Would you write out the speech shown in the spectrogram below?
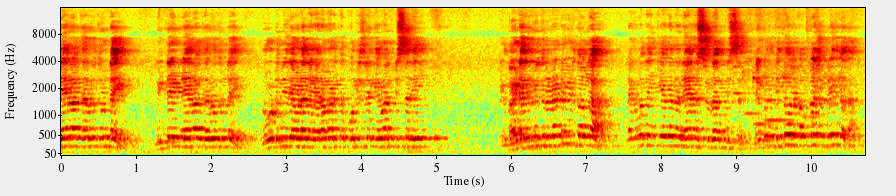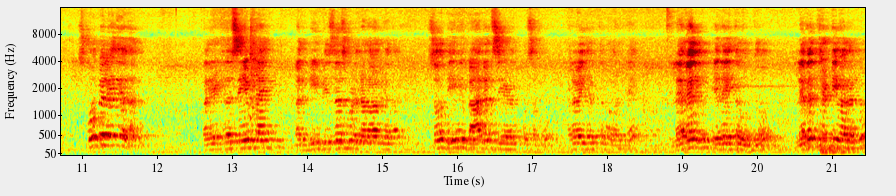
నేరాలు జరుగుతుంటాయి. మిడ్ నైట్ నేరాలు జరుగుతుంటాయి. రోడ్డు మీద ఎవడైనా నిలబడితే పోలీసులకు ఏమనిపిస్తుంది? వీడు బయట తిరుగుతున్నాడంటే వీడు దొంగ? లేకపోతే ఇంకేదైనా నేరస్తుడు అనిపిస్తుంది. లేకపోతే మిగతా వాళ్ళకి అవకాశం లేదు కదా. స్కోపే లేదు కదా. మరి ఎట్ ద సేమ్ టైం మరి మీ బిజినెస్ కూడా నడవాలి కదా. సో దీన్ని బ్యాలెన్స్ చేయడం కోసము మనం ఏం చెప్తున్నాం అంటే లెవెన్ ఏదైతే ఉందో లెవెన్ థర్టీ వరకు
